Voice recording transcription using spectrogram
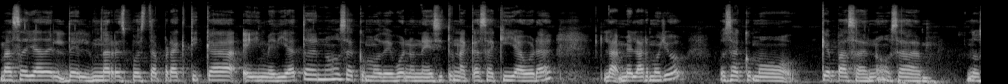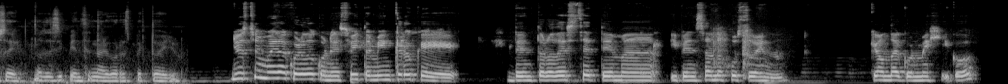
más allá de, una respuesta práctica e inmediata, ¿no? O sea, como de, bueno, necesito una casa aquí y ahora, me la armo yo. O sea, como, ¿qué pasa, no? O sea, no sé, no sé si piensen algo respecto a ello. Yo estoy muy de acuerdo con eso y también creo que dentro de este tema y pensando justo en qué onda con México,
